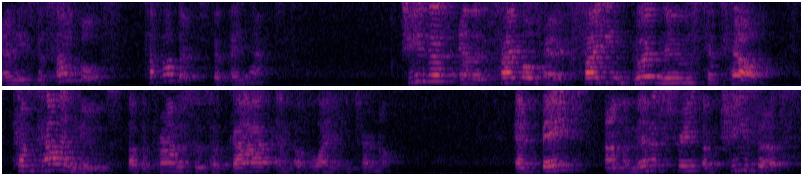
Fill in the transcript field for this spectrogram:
and these disciples to others that they met. Jesus and the disciples had exciting good news to tell, compelling news of the promises of God and of life eternal. And based on the ministry of Jesus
